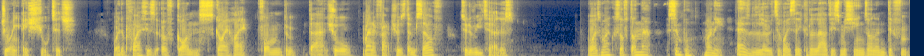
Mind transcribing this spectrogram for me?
during a shortage where the prices have gone sky high from the, the actual manufacturers themselves to the retailers. Why has Microsoft done that? Simple, money. There's loads of ways they could allow these machines on and different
